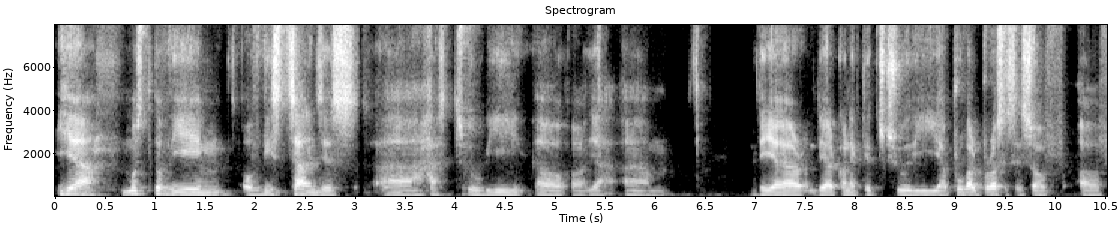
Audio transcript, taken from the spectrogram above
Yeah, most of the of these challenges uh, have to be, uh, uh, yeah, um, they are they are connected to the approval processes of of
